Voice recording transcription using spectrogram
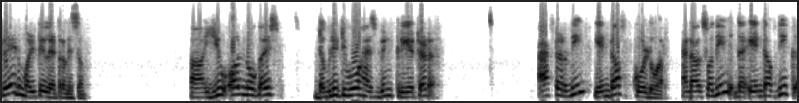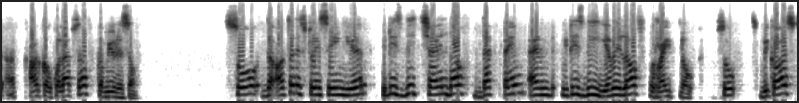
trade multilateralism. Uh, you all know guys, WTO has been created after the end of Cold War and also the, the end of the uh, collapse of communism. So the author is saying here, it is the child of that time and it is the evil of right now. So because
